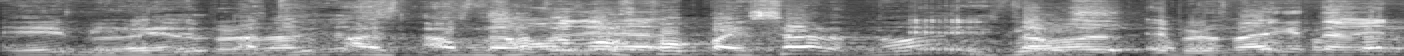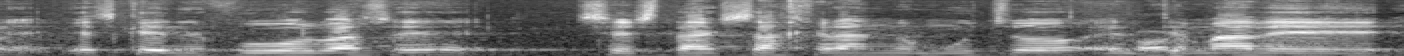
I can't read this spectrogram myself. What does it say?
eh, Miguel, a, a, a vosotros os pot pasar, ¿no? Estamos, el problema que también es que en el fútbol base se está exagerando mucho el por, tema de,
